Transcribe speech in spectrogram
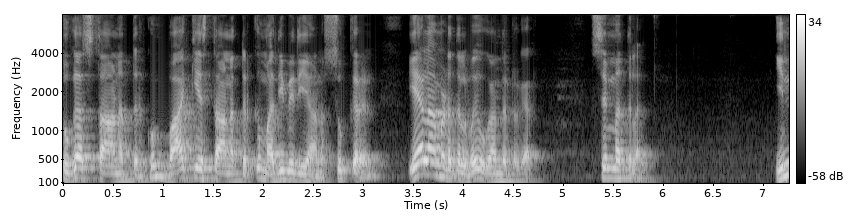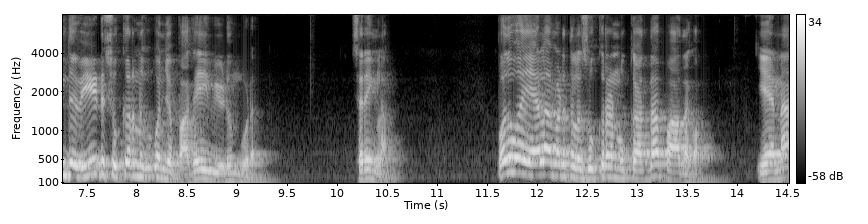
சுகஸ்தானத்திற்கும் பாக்கியஸ்தானத்திற்கும் அதிபதியான சுக்கரன் ஏழாம் இடத்துல போய் உட்கார்ந்துட்டு சிம்மத்தில். இந்த வீடு சுக்கிரனுக்கு கொஞ்சம் பகை வீடும் கூட. சரிங்களா? பொதுவாக ஏழாம் இடத்துல சுக்கிரன் உட்கார்ந்தா பாதகம். ஏன்னா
